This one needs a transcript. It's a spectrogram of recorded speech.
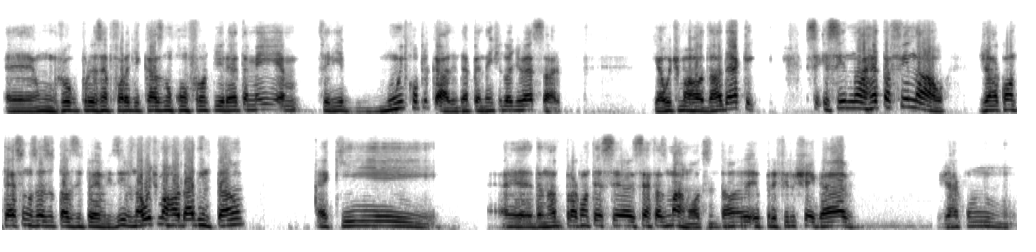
é, um jogo, por exemplo, fora de casa, num confronto direto, é meio, é, seria muito complicado, independente do adversário. Que a última rodada é que. Se, se na reta final já acontecem uns resultados imprevisíveis, na última rodada, então, é que é danado para acontecer certas marmotas. Então, eu prefiro chegar já com,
